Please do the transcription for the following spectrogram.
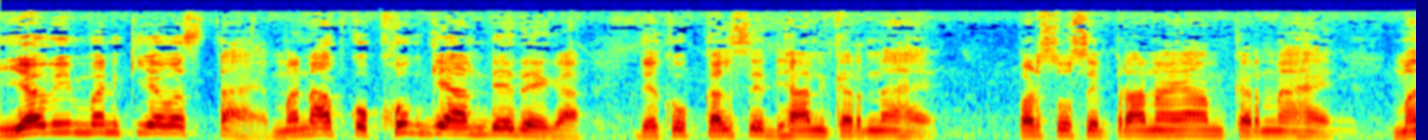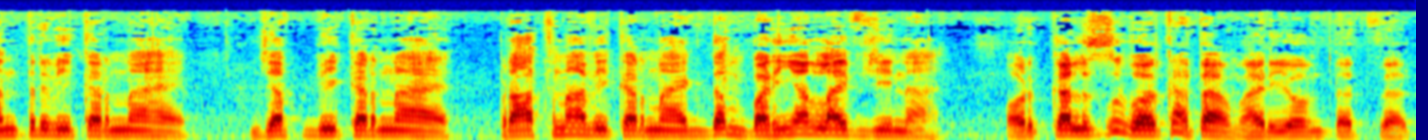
यह भी मन की अवस्था है। मन आपको खूब ज्ञान दे देगा। देखो कल से ध्यान करना है परसों से प्राणायाम करना है मंत्र भी करना है जप भी करना है प्रार्थना भी करना है। एकदम बढ़िया लाइफ जीना है। और कल सुबह खत्म हरिओम तत्सत।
